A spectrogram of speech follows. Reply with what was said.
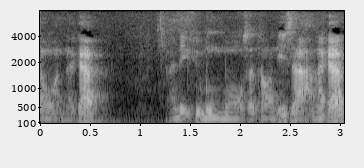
นอนนะครับ อันนี้คือมุมมองสะท้อนที่ 3 นะครับ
